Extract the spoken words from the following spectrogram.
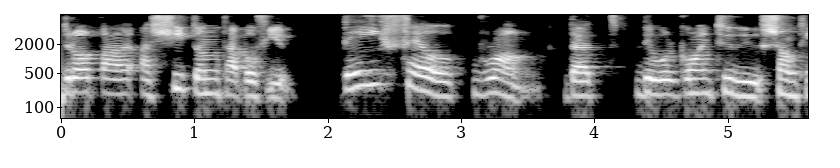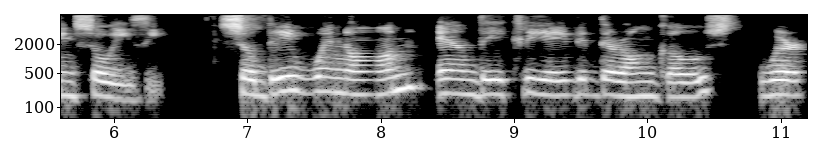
drop a, a sheet on top of you. They felt wrong that they were going to do something so easy. So they went on and they created their own ghost where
